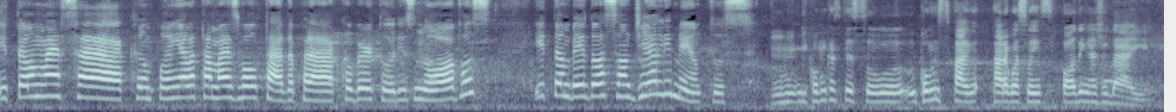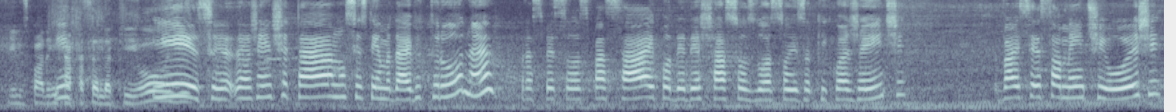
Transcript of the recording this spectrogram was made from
Então essa campanha ela está mais voltada para cobertores novos e também doação de alimentos. Uhum. E como que as pessoas, como os paraguações podem ajudar aí? Eles podem estar tá passando aqui hoje? Isso, a gente está no sistema drive-thru, né? Para as pessoas passar e poder deixar suas doações aqui com a gente. Vai ser somente hoje,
